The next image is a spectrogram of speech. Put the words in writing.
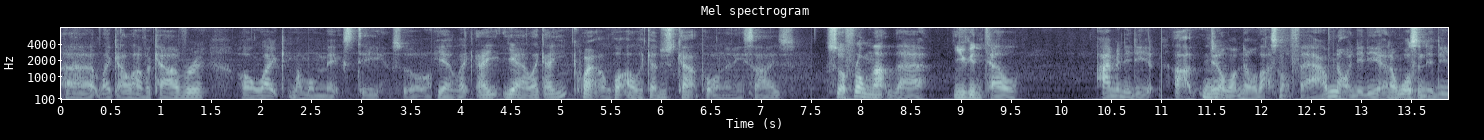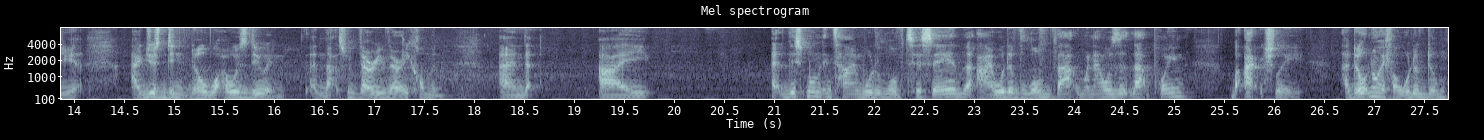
uh, like I'll have a carvery or like my mum makes tea. So yeah, like I yeah like I eat quite a lot. I, Like I just can't put on any size. So from that there, you can tell I'm an idiot. Uh, you know what? No, that's not fair. I'm not an idiot, and I wasn't an idiot. I just didn't know what I was doing, and that's very, very common. And I, at this moment in time, would love to say that I would have loved that when I was at that point, but actually, I don't know if I would have done.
